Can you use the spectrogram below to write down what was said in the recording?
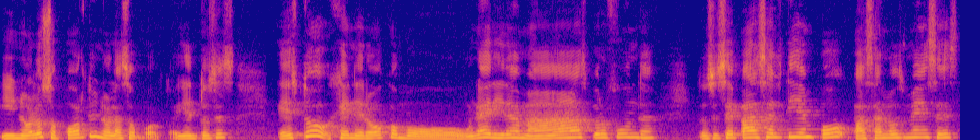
y no lo soporto y no la soporto. Y entonces esto generó como una herida más profunda. Entonces se pasa el tiempo, pasan los meses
